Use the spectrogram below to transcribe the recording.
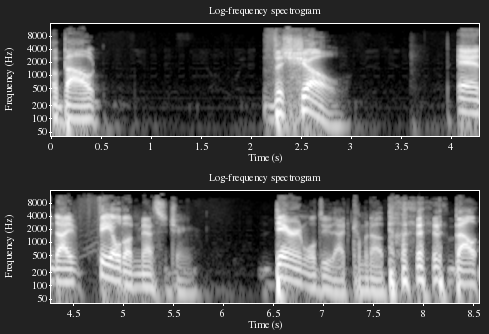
about the show, and I failed on messaging. Darren will do that coming up in about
